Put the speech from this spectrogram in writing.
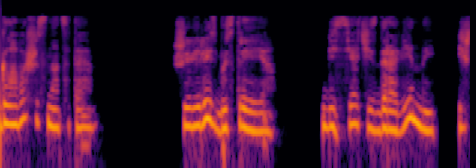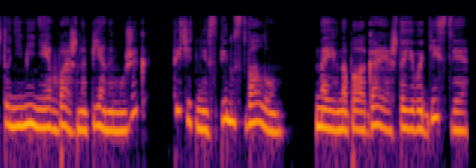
Глава шестнадцатая. «Шевелись быстрее!» Бесячий, здоровенный и, что не менее важно, пьяный мужик тычет мне в спину стволом, наивно полагая, что его действия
